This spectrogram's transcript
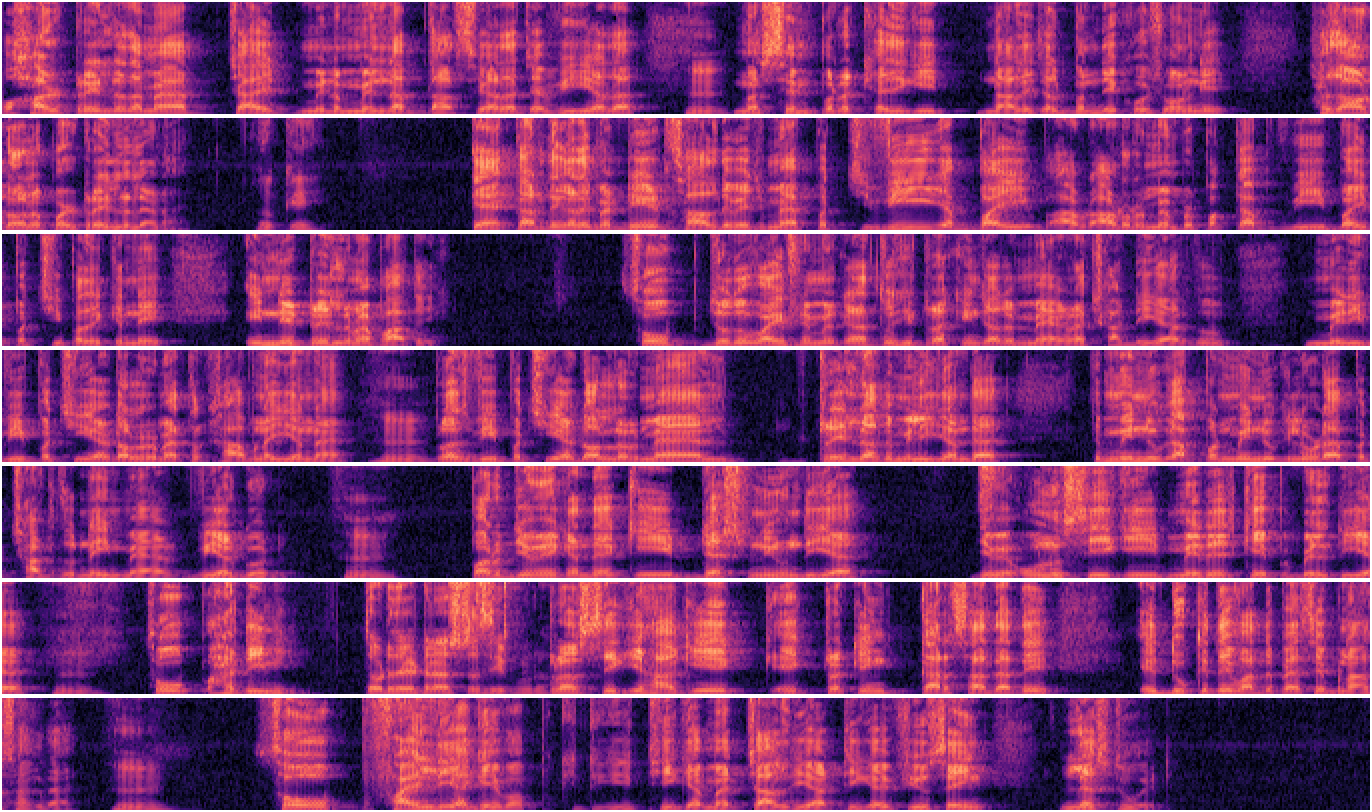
ਉਹ ਹਰ ਟ੍ਰੇਲਰ ਦਾ ਮੈਂ ਚਾਹੇ ਮੈਨੂੰ ਮਿਲਣਾ 10000 ਦਾ ਚਾਹੇ 20000 ਦਾ ਮੈਂ ਸਿੰਪਲ ਰੱਖਿਆ ਜੀ ਕਿ ਨਾਲੇ ਚੱਲ ਬੰਦੇ ਖੁਸ਼ ਹੋਣਗੇ 1000 ਡਾਲਰ ਪਰ ਟ੍ਰੇਲਰ ਲੈਣਾ ਹੈ। ਓਕੇ ਤੇ ਐਂ ਕਰਦੇ ਕਰਦੇ ਮੈਂ ਡੇਢ ਸਾਲ ਦੇ ਵਿੱਚ ਮੈਂ 25 20 ਜਾਂ 22 ਆਈ ਡੋਨਟ ਰਿਮੈਂਬਰ ਪੱਕਾ 20 22 25 ਪਤਾ ਨਹੀਂ ਕਿੰਨੇ ਇੰਨੇ ਟ੍ਰੇਲਰ ਮੈਂ ਪਾਤੇ। ਸੋ ਜਦੋਂ ਵਾਈਫ ਨੇ ਮੈਨੂੰ ਕਹਿਣਾ ਤੁਸੀਂ ਟਰੱਕਿੰਗ ਜਾਂਦੇ ਮੈਂ ਕਹਿਣਾ ਛੱਡ ਯਾਰ ਤੂੰ ਮੇਰੀ 20 25000 ਡਾਲਰ ਮੈਂ ਤਨਖਾਹ ਬਣਾਈ ਜਾਂਦਾ ਪਲੱਸ 20 25000 ਡਾਲਰ ਮੈਂ ਟ੍ਰੇਲਰ ਤੋਂ ਮਿਲੀ ਜਾਂਦਾ ਤੇ ਮੈਨੂੰ ਕਿ ਆਪਾਂ ਮੈਨੂੰ ਕੀ ਲੋੜ ਹੈ? ਪਰ ਛੱਡ ਤੂੰ ਨਹੀਂ ਮੈਂ ਵੀ ਆਰ ਗੁੱਡ ਪਰ ਜਿਵੇਂ ਕਹਿੰਦੇ ਕਿ ਡੈਸਟਨੀ ਹੁੰਦੀ ਹੈ ਜਿਵੇਂ ਉਹਨੂੰ ਸੀ ਕਿ ਮੇਰੇ ਕੈਪੇਬਿਲਿਟੀ ਹੈ ਸੋ ਹਟੀ ਨਹੀਂ। ਤੁਹਾਡੇ ਤੇ ਟਰਸਟ ਸੀ ਪੂਰਾ? ਟਰਸਟ ਸੀ ਕਿ ਹਾਂ ਕਿ ਇੱਕ ਇੱਕ ਟਰੱਕਿੰਗ ਕਰ ਸਕਦਾ ਤੇ ਇਦੋਂ ਕਿਤੇ ਵੱਧ ਪੈਸੇ ਬਣਾ ਸਕਦਾ ਹੈ। ਹੂੰ। So finally I gave up ਠੀਕ ਹੈ ਮੈਂ ਚੱਲ ਯਾਰ ਠੀਕ ਹੈ if you saying let's do it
